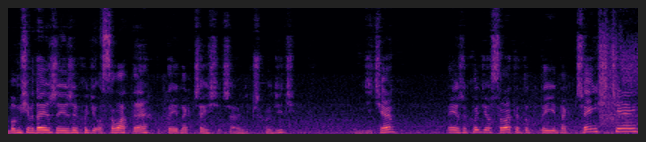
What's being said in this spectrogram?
bo mi się wydaje, że jeżeli chodzi o sałatę, to tutaj jednak częściej trzeba będzie przychodzić. Widzicie? No jeżeli chodzi o sałatę, to tutaj jednak częściej.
